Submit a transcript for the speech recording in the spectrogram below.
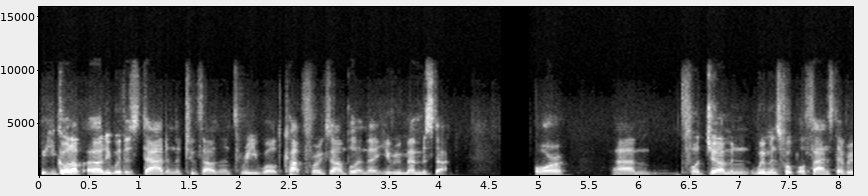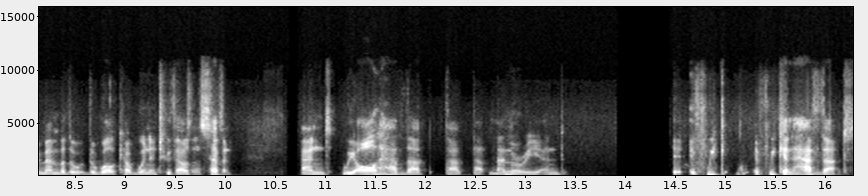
he got up early with his dad in the 2003 World Cup, for example, and that he remembers that. Or um, for German women's football fans, they remember the, the World Cup win in 2007, and we all have that that that memory. And if we if we can have that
